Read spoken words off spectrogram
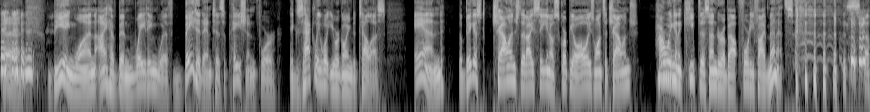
dun. being one, I have been waiting with bated anticipation for exactly what you were going to tell us. And the biggest challenge that I see, you know, Scorpio always wants a challenge. How are we mm-hmm. going to keep this under about 45 minutes? so,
